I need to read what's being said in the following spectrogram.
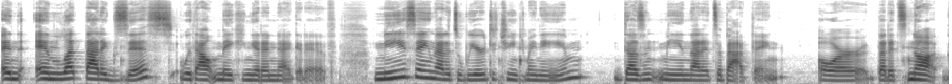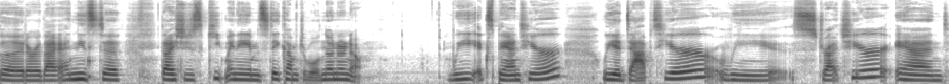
and and let that exist without making it a negative. Me saying that it's weird to change my name doesn't mean that it's a bad thing or that it's not good or that it needs to that I should just keep my name and stay comfortable. No, no, no. We expand here, we adapt here, we stretch here and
